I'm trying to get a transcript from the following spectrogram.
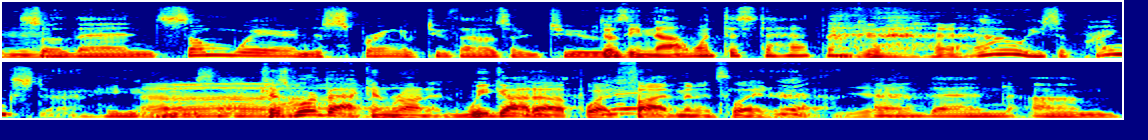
Mm. So then, somewhere in the spring of 2002, Does he not want this to happen? No, he's a prankster. He, he's like, Because we're back and running. We got up what yeah. five minutes later. yeah. Yeah. And then, um,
